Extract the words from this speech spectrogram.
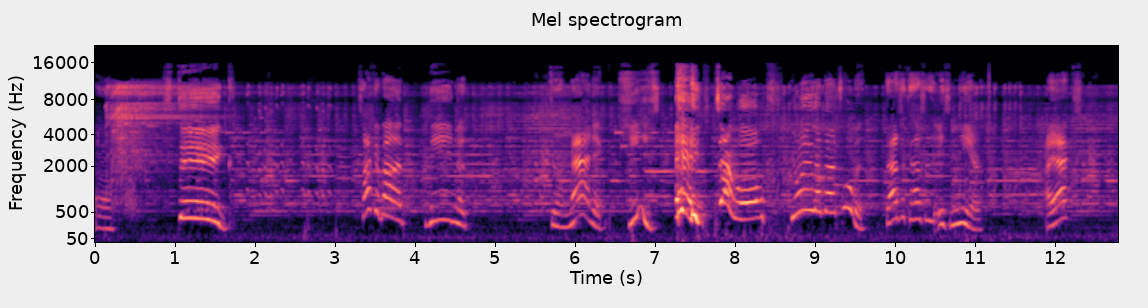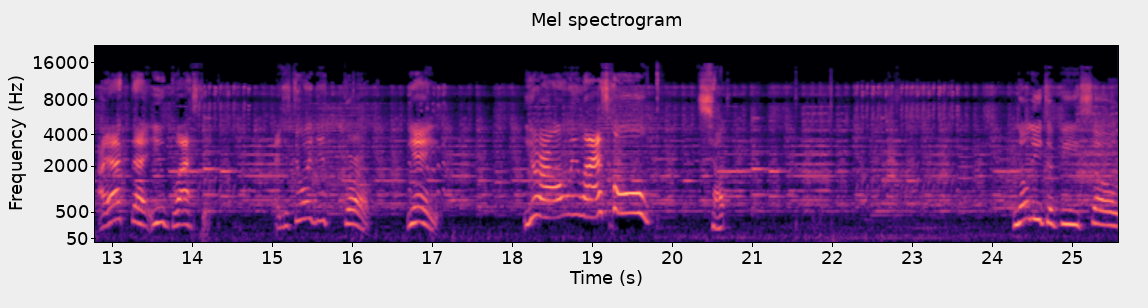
Uh, Stig! Talk about being a dramatic piece. Hey, Tyrell! You only got that moment. Basil Castle is near. I act, I act that you blast it. And destroy this girl. Yay. You're our only last hope! Shut. No need to be so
